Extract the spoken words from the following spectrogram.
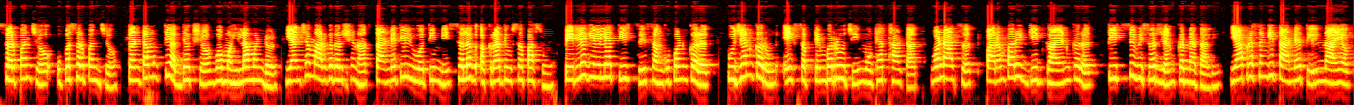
सरपंच उपसरपंच तंटामुक्ती अध्यक्ष व महिला मंडळ यांच्या मार्गदर्शनात तांड्यातील युवतींनी सलग अकरा दिवसापासून पेरल्या गेलेल्या तीजचे संगोपन करत पूजन करून एक सप्टेंबर रोजी मोठ्या थाटात व नाचत पारंपरिक गीत गायन करत तीजचे विसर्जन करण्यात आले. या प्रसंगी तांड्यातील नायक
